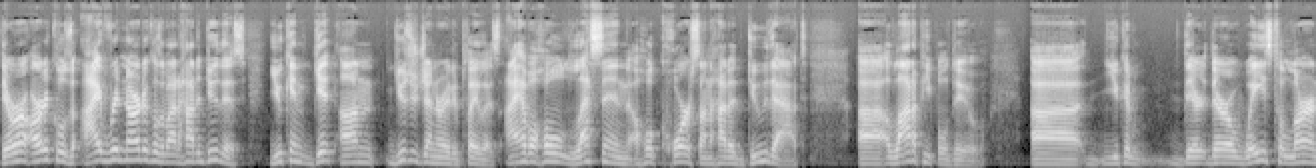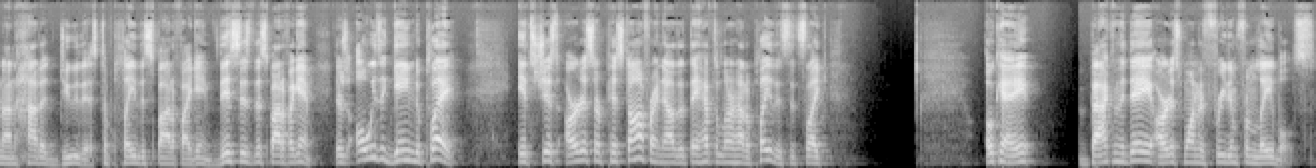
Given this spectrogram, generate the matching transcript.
There are articles, I've written articles about how to do this. You can get on user generated playlists. I have a whole lesson, a whole course on how to do that. Uh, a lot of people do. Uh, you could there there are ways to learn on how to do this to play the Spotify game. This is the Spotify game. There's always a game to play. It's just artists are pissed off right now that they have to learn how to play this. It's like okay, back in the day artists wanted freedom from labels.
